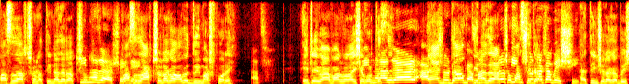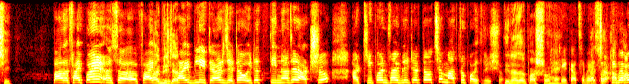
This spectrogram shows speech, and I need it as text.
পাঁচ হাজার আটশো না তিন হাজার আটশো। 3800 পাঁচ হাজার আটশো টাকা হবে দুই মাস পরে। আচ্ছা। এটাই বারবার এসে পড়তেছে একদম টাকা, তিন হাজার আটশো মাত্র পাঁচ 300 লিটার। টাকা বেশি। হ্যাঁ তিনশো টাকা বেশি। লিটার যেটা ওইটা তিন হাজার আটশো। আর থ্রি পয়েন্ট ফাইভ লিটারটা হচ্ছে মাত্র হ্যাঁ। ঠিক আছে ভাই। আচ্ছা, কীভাবে আপা-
